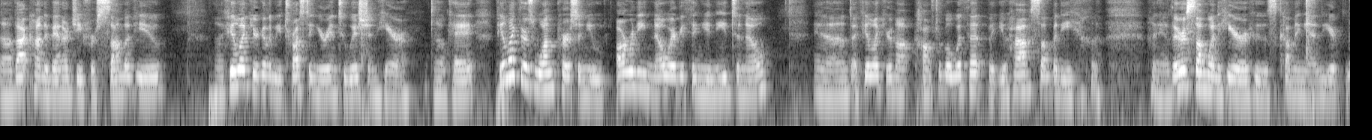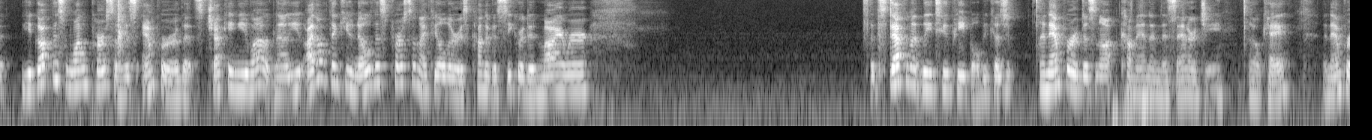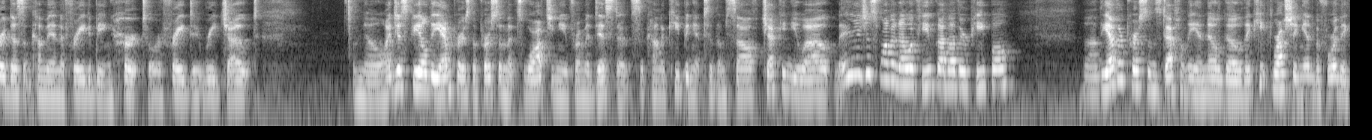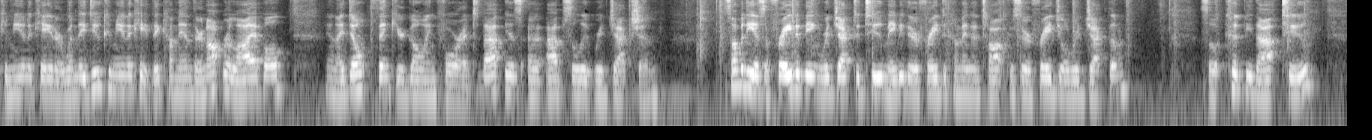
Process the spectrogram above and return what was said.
Uh, that kind of energy for some of you. I feel like you're going to be trusting your intuition here. Okay. Feel like there's one person you already know everything you need to know and I feel like you're not comfortable with it, but you have somebody, yeah, there is someone here who's coming in. You're, you got this one person, this emperor that's checking you out. Now, you, I don't think you know this person. I feel there is kind of a secret admirer. It's definitely two people because an emperor does not come in in this energy, okay? An emperor doesn't come in afraid of being hurt or afraid to reach out no, I just feel the emperor is the person that's watching you from a distance, so kind of keeping it to themselves, checking you out. They just want to know if you've got other people. Uh, the other person's definitely a no-go. They keep rushing in before they communicate, or when they do communicate, they come in. They're not reliable, and I don't think you're going for it. That is an absolute rejection. Somebody is afraid of being rejected too. Maybe they're afraid to come in and talk because they're afraid you'll reject them. So it could be that too.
